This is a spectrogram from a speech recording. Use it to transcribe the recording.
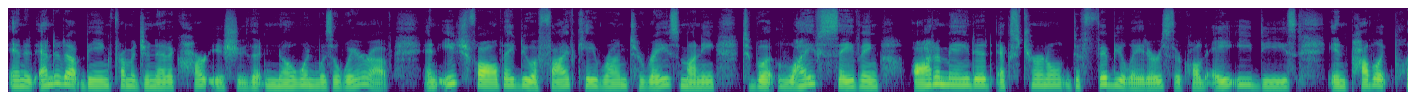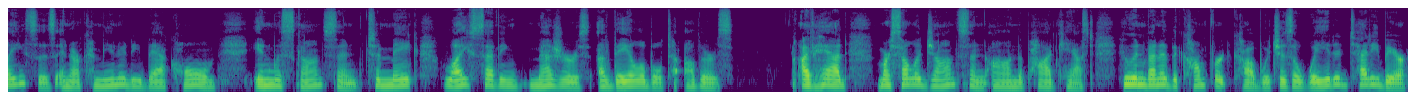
and it ended up being from a genetic heart issue that no one was aware of. And each fall, they do a 5K run to raise money to put life saving automated external defibrillators, they're called AEDs, in public places in our community back home in Wisconsin to make life saving measures available to others. I've had Marcella Johnson on the podcast, who invented the Comfort Cub, which is a weighted teddy bear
